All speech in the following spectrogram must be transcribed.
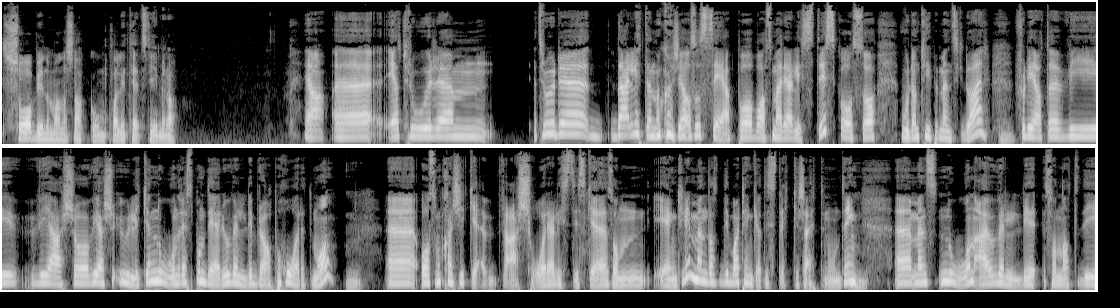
Så begynner man å snakke om kvalitetsteamet da. Ja, uh, jeg tror um jeg tror det, det, er litt den å kanskje også se på hva som er realistisk, og også hvordan type menneske du er. Mm. Fordi at eh, vi, vi, er så, vi, er så, ulike. Noen responderer jo veldig bra på hårete mål. Mm og som kanskje ikke er så realistiske sånn egentlig, men de bare tenker at de strekker seg etter noen ting. Mm. Eh, mens noen er jo veldig sånn at de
